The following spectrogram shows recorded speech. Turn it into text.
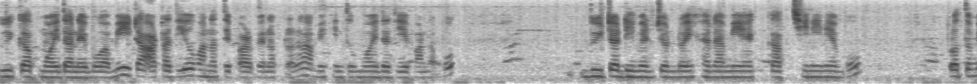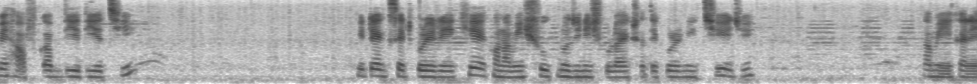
দুই কাপ ময়দা নেব আমি। এটা আটা দিয়েও বানাতে পারবেন আপনারা, আমি কিন্তু ময়দা দিয়ে বানাবো। দুইটা ডিমের জন্য এখানে আমি এক কাপ চিনি নেব। প্রথমে হাফ কাপ দিয়ে দিয়েছি। এটা এক সেট করে রেখে এখন আমি শুকনো জিনিসগুলো একসাথে করে নিচ্ছি, এই যে। আমি এখানে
